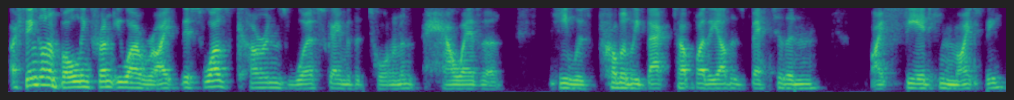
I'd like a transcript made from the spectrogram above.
I think on a bowling front, you are right. This was Curran's worst game of the tournament. However, he was probably backed up by the others better than I feared he might be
